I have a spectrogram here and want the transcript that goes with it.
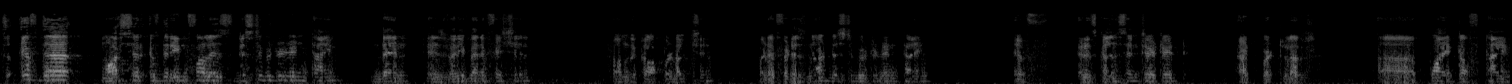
So if the moisture, if the rainfall is distributed in time, then it is very beneficial from the crop production. But if it is not distributed in time, if it is concentrated at particular uh, point of time,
